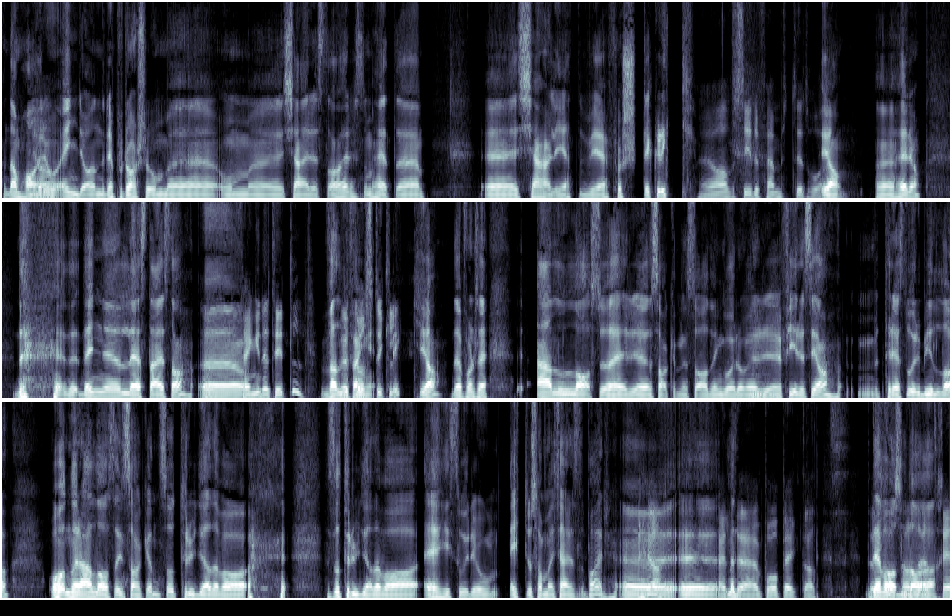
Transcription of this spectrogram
De har Ja. jo enda en reportasje om, eh, om eh, kjærester her, som heter eh, 'Kjærlighet ved første klikk'. Ja, side 50, tror jeg. Ja, eh, her, ja. Den eh, leste jeg i stad. Eh, Fengende tittel. Ved første klikk. Ja, det får en si. Jeg leste jo denne saken i stad. Den går over Mm. eh, fire sider. Tre store bilder. Og når jeg leste den saken, så trodde jeg det var Så trodde jeg det var en historie om ett og samme kjærestepar. Eh, Ja, eh, Helt til jeg påpekte at det, Det var det da. Det er tre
